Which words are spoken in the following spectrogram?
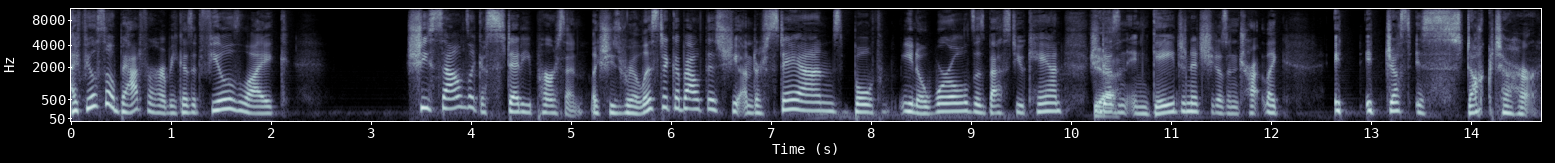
I feel so bad for her because it feels like she sounds like a steady person. Like she's realistic about this. She understands both, you know, worlds as best you can. She Yeah. doesn't engage in it. She doesn't try like it it just is stuck to her.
